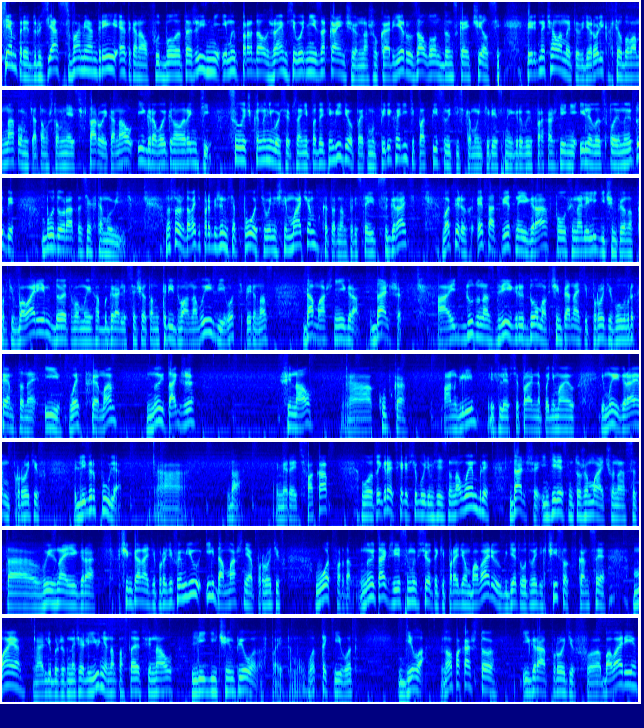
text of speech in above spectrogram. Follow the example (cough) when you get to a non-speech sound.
Всем привет, друзья, с вами Андрей, это канал Футбол это жизнь, и мы продолжаем сегодня и заканчиваем нашу карьеру за лондонское Челси. Перед началом этого видеоролика хотел бы вам напомнить о том, что у меня есть второй канал, игровой канал РНТ. Ссылочка на него есть в описании под этим видео, поэтому переходите, подписывайтесь, кому интересны игровые прохождения или летсплей на ютубе, буду рад всех там увидеть. Ну что ж, давайте пробежимся по сегодняшним матчам, которые нам предстоит сыграть. Во-первых, это ответная игра в полуфинале Лиги Чемпионов против Баварии. До этого мы их обыграли со счетом 3-2 на выезде, и вот теперь у нас домашняя игра. Дальше. А, идут у нас две игры дома в чемпионате против Вулверхэмптона и Вестхэма. Ну и также финал а, Кубка Англии, если я все правильно понимаю. И мы играем против Ливерпуля. А, да, Emirates Факап. Вот, играть, скорее всего, будем, естественно, на Уэмбли. Дальше, интересный тоже матч у нас, это выездная игра в чемпионате против МЮ и домашняя против Уотфорда. Ну и также, если мы все-таки пройдем Баварию, где-то вот в этих числах в конце мая, а, либо же в начале июня нам поставят финал Лиги Чемпионов. Поэтому вот такие вот дела. Но пока что игра против э, Баварии.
